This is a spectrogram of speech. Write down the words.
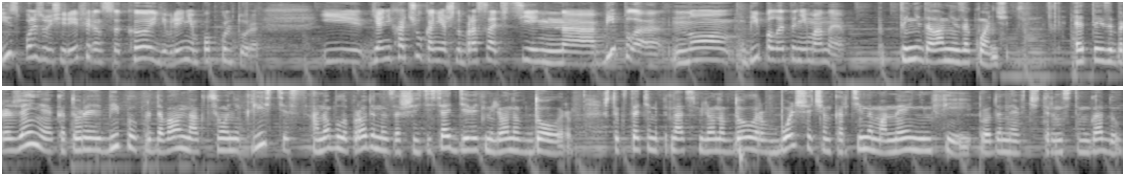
использующий референсы к явлениям поп-культуры. И я не хочу, конечно, бросать тень на Бипла, но Бипл это не Мане. Ты не дала мне закончить. Это изображение, которое Бипл продавал на аукционе Кристис, оно было продано за 69 миллионов долларов, что, кстати, на 15 миллионов долларов больше, чем картина Мане «Нимфеи», проданная в 2014 году.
